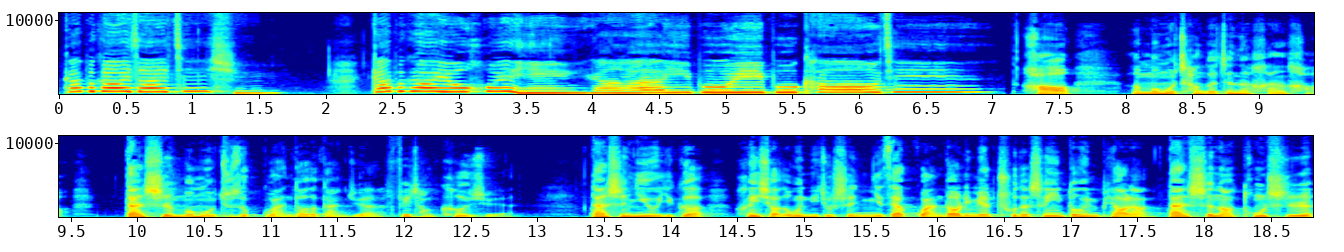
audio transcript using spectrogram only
该不该再继续？该不该有回应？让爱一步一步靠近。好，呃，某某唱歌真的很好，但是某某就是管道的感觉非常科学。但是你有一个很小的问题，就是你在管道里面出的声音都很漂亮，但是呢，同时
